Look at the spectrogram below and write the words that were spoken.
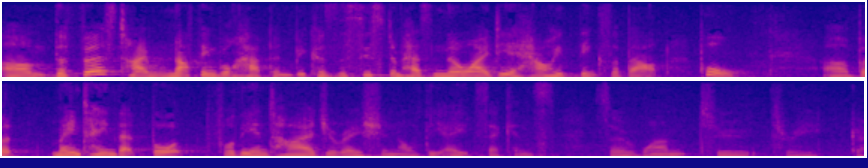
Um, the first time, nothing will happen because the system has no idea how he thinks about pull. Uh, but maintain that thought for the entire duration of the eight seconds. So one, two, three, go.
